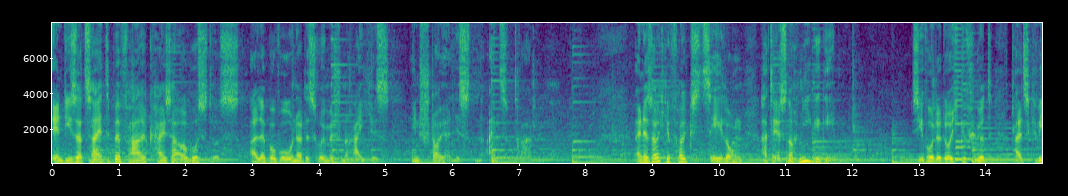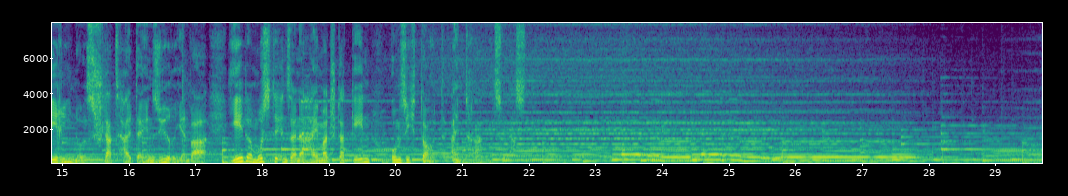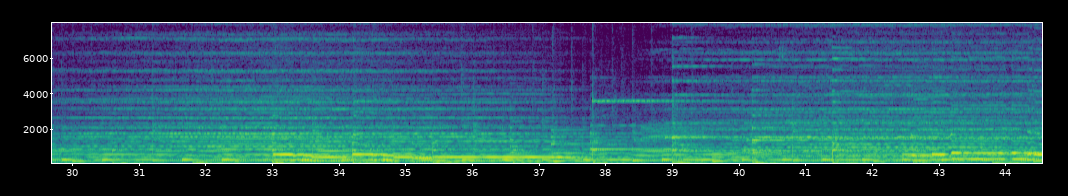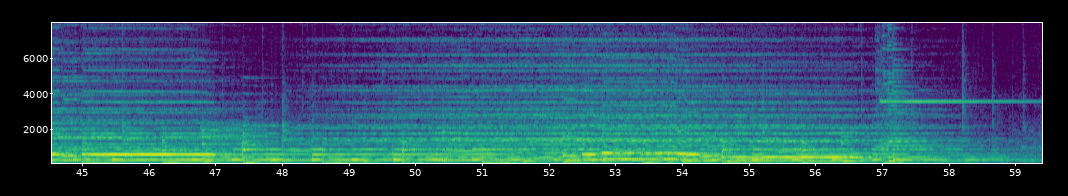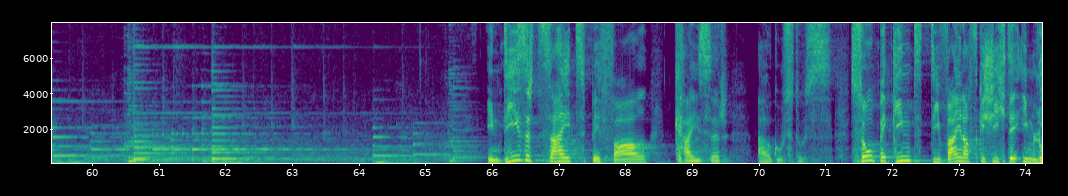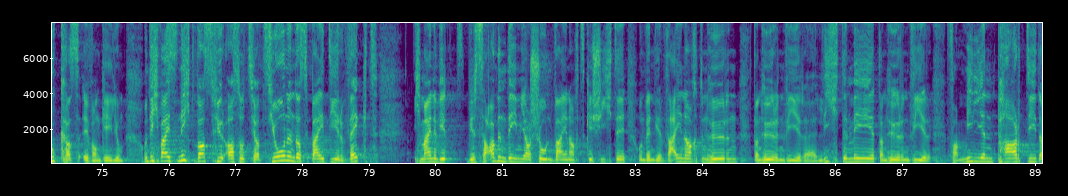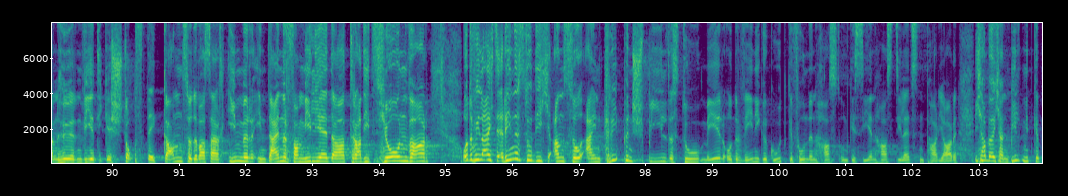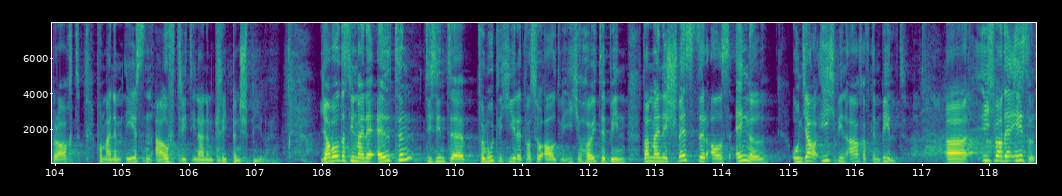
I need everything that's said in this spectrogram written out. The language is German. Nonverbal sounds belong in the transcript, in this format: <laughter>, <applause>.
In dieser Zeit befahl Kaiser Augustus, alle Bewohner des römischen Reiches in Steuerlisten einzutragen. Eine solche Volkszählung hatte es noch nie gegeben. Sie wurde durchgeführt, als Querinus Statthalter in Syrien war. Jeder musste in seine Heimatstadt gehen, um sich dort eintragen dieser Zeit befahl Kaiser Augustus. So beginnt die Weihnachtsgeschichte im Lukas-Evangelium. Und ich weiß nicht, was für Assoziationen das bei dir weckt. Ich meine, wir, wir sagen dem ja schon Weihnachtsgeschichte und wenn wir Weihnachten hören, dann hören wir äh, Lichtermeer, dann hören wir Familienparty, dann hören wir die gestopfte Gans oder was auch immer in deiner Familie da Tradition war. Oder vielleicht erinnerst du dich an so ein Krippenspiel, das du mehr oder weniger gut gefunden hast und gesehen hast die letzten paar Jahre. Ich habe euch ein Bild mitgebracht von meinem ersten Auftritt in einem Krippenspiel. Jawohl, das sind meine Eltern, die sind äh, vermutlich hier etwas so alt wie ich heute bin. Dann meine Schwester als Engel und ja, ich bin auch auf dem Bild. Äh, ich war der Esel.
